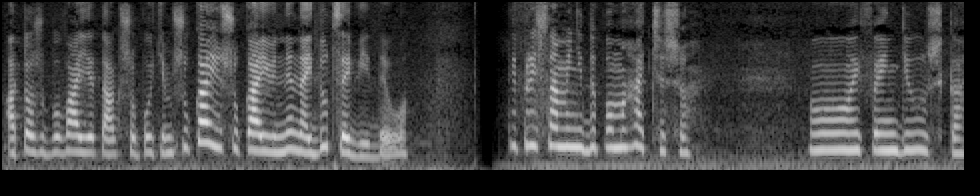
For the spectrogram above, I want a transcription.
а то ж буває так, що потім шукаю, шукаю і не знайду це відео. Ти прийшла мені допомагати, чи що? Ой, Фендюшка.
